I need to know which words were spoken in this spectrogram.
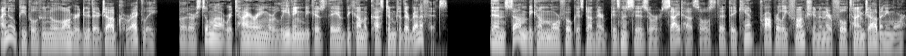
I know people who no longer do their job correctly, but are still not retiring or leaving because they have become accustomed to their benefits. Then some become more focused on their businesses or side hustles that they can't properly function in their full time job anymore.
